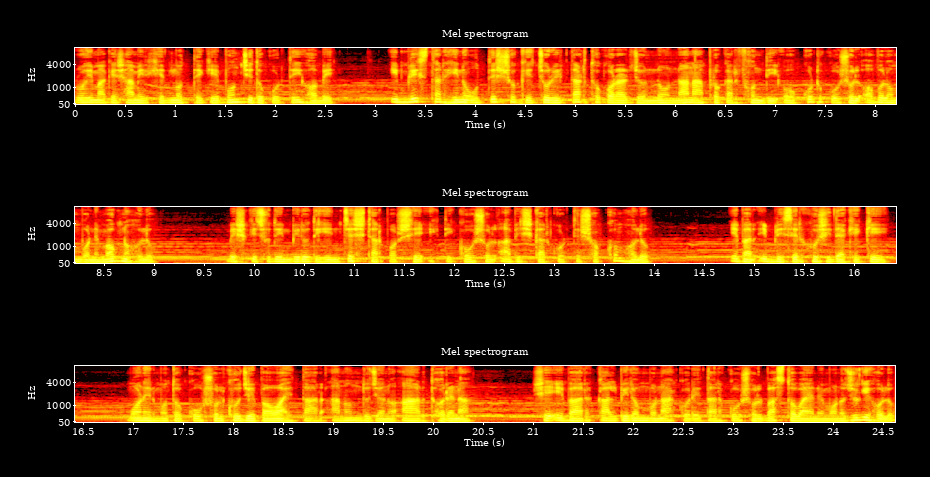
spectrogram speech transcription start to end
রহিমাকে স্বামীর খেদমত থেকে বঞ্চিত করতেই হবে। ইবলিস তার হীন উদ্দেশ্যকে চরিতার্থ করার জন্য নানা প্রকার ফন্দি ও কটুকৌশল অবলম্বনে মগ্ন হল। বেশ কিছুদিন বিরতিহীন চেষ্টার পর সে একটি কৌশল আবিষ্কার করতে সক্ষম হল। এবার ইবলিসের খুশি দেখে কে মনের মতো কৌশল খুঁজে পাওয়ায় তার আনন্দ যেন আর ধরে না। সে এবার কাল বিলম্ব না করে তার কৌশল বাস্তবায়নে মনোযোগী হলো।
